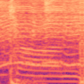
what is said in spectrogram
song.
